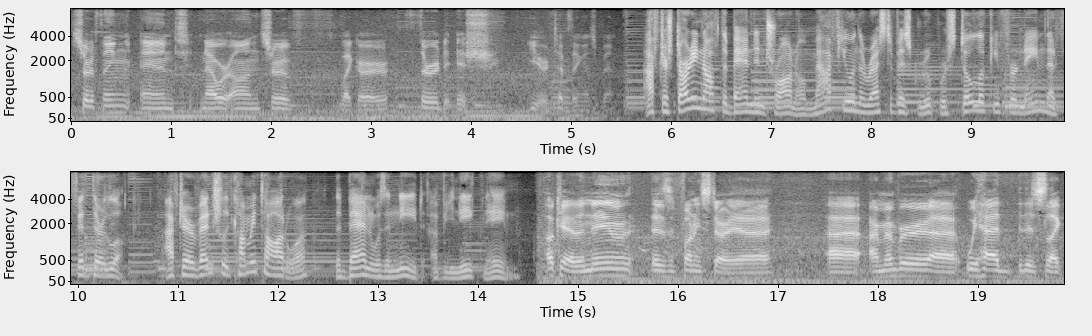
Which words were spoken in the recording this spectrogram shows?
sort of thing. And now we're on sort of like our third ish year type thing has been. After starting off the band in Toronto, Matthew and the rest of his group were still looking for a name that fit their look. After eventually coming to Ottawa, the band was in need of a unique name. Okay, the name is a funny story. Uh, uh, I remember uh, we had this like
